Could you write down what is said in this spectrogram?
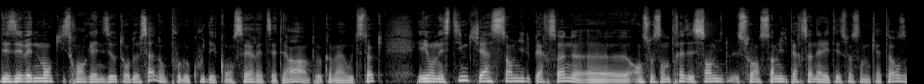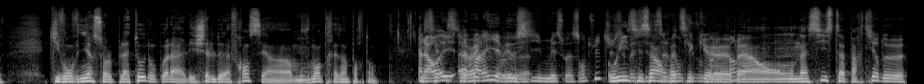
des événements qui seront organisés autour de ça, donc pour le coup des concerts, etc., un peu comme à Woodstock. Et on estime qu'il y a 100 000 personnes en 73 et 100 000, soit 100 000 personnes à l'été 74 qui vont venir sur le plateau. Donc voilà, à l'échelle de la France, c'est un mouvement très important. Alors, C'est- c'est à Paris, il y avait euh, aussi mai 68. je Oui, c'est si ça. En fait, c'est que ben, on assiste à partir de,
